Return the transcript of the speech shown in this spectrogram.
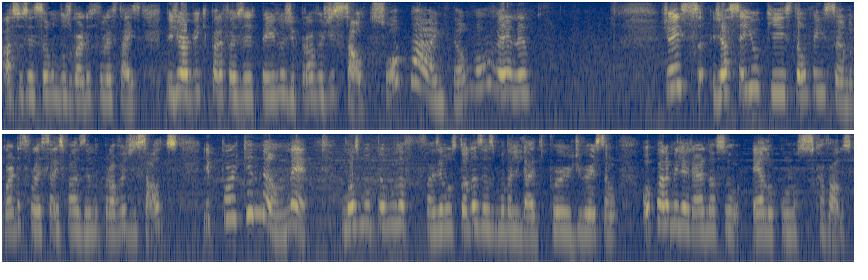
Associação dos Guardas Florestais de Jarvik para fazer treinos de provas de saltos. Opa, então vamos ver, né? Já, já sei o que estão pensando, guardas florestais fazendo provas de saltos, e por que não, né? Nós montamos, fazemos todas as modalidades por diversão ou para melhorar nosso elo com nossos cavalos.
